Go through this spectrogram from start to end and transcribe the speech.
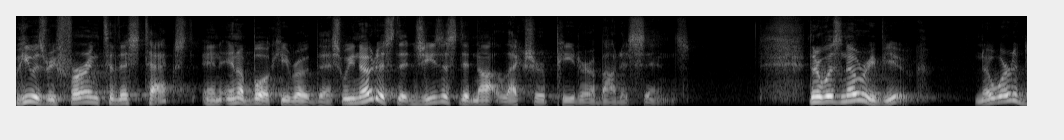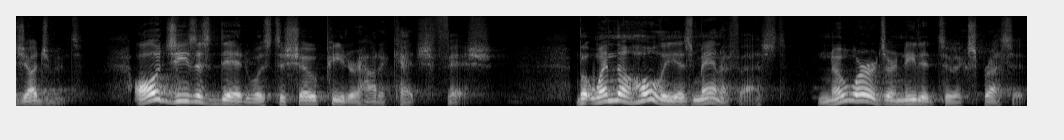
He was referring to this text, and in a book, he wrote this. We notice that Jesus did not lecture Peter about his sins. There was no rebuke, no word of judgment. All Jesus did was to show Peter how to catch fish. But when the holy is manifest, no words are needed to express it.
